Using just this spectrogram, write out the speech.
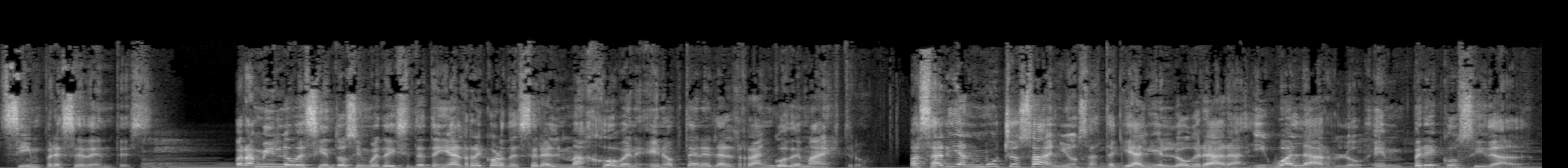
sin precedentes. Para 1957 tenía el récord de ser el más joven en obtener el rango de maestro. Pasarían muchos años hasta que alguien lograra igualarlo en precocidad.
